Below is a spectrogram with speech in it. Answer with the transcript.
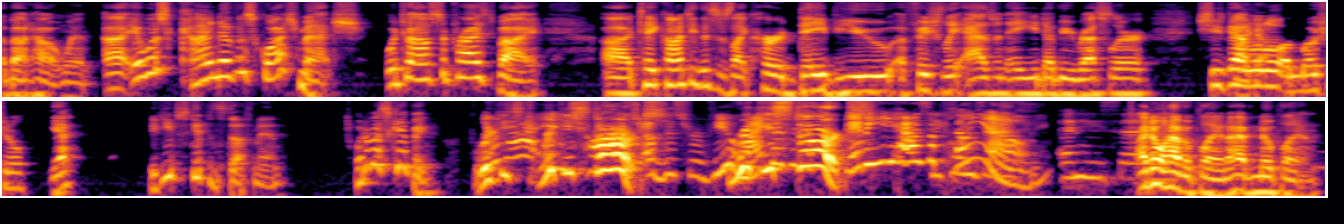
about how it went. Uh, it was kind of a squash match, which I was surprised by. Uh, Tay Conti, this is like her debut officially as an AEW wrestler. She's got a Micah. little emotional. Yeah. You keep skipping stuff, man. What am I skipping? Ricky You're not Ricky in Starks. of this review. Ricky Mike Starks. Maybe he has a comes out plan. and he says, I don't have a plan. I have no plan.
